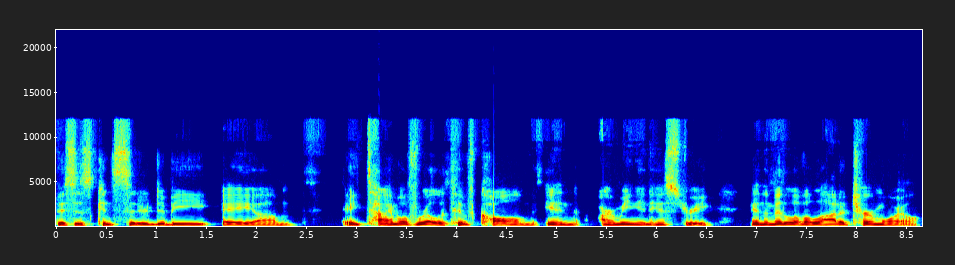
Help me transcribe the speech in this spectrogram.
this is considered to be a um, a time of relative calm in Armenian history, in the middle of a lot of turmoil.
